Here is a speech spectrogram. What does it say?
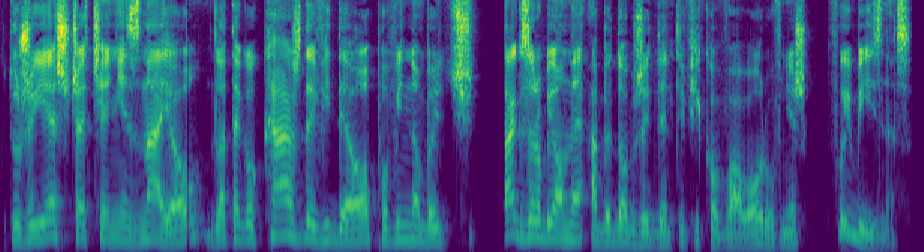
którzy jeszcze Cię nie znają, dlatego każde wideo powinno być tak zrobione, aby dobrze identyfikowało również Twój biznes.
